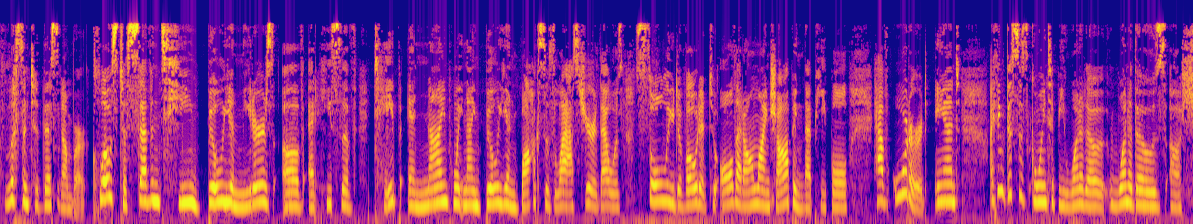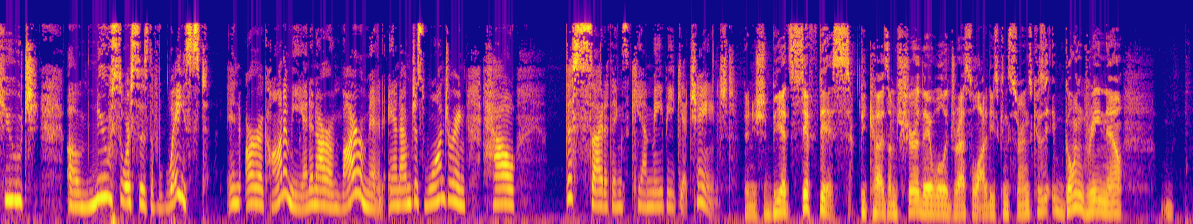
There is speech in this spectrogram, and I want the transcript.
Listen to this number. Close to 17 billion meters of adhesive tape and 9.9 billion boxes last year that was solely devoted to all that online shopping that people have ordered. And I think this is going to be one of the, one of those uh, huge um, new sources of waste in our economy and in our environment. And I'm just wondering how this side of things can maybe get changed. Then you should be at CIFTIS because I'm sure they will address a lot of these concerns because going green now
